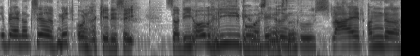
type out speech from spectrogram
det blev annonceret midt under GDC. Så de håber lige på, at nyheden kunne slide under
